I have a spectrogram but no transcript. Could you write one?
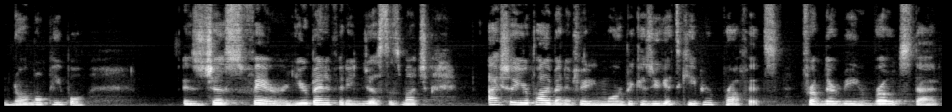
normal people. It's just fair. You're benefiting just as much. Actually, you're probably benefiting more because you get to keep your profits from there being roads that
